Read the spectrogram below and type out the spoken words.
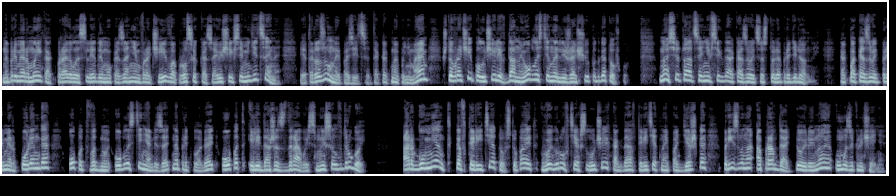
Например, мы, как правило, следуем указаниям врачей в вопросах, касающихся медицины. Это разумная позиция, так как мы понимаем, что врачи получили в данной области надлежащую подготовку. Но ситуация не всегда оказывается столь определенной. Как показывает пример Полинга, опыт в одной области не обязательно предполагает опыт или даже здравый смысл в другой. Аргумент к авторитету вступает в игру в тех случаях, когда авторитетная поддержка призвана оправдать то или иное умозаключение.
